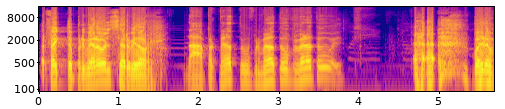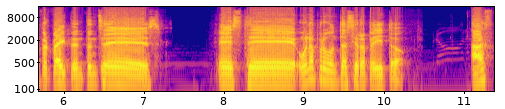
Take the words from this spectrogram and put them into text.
Perfecto, primero el servidor. Nah, primero tú, primero tú, primero tú, güey. bueno, perfecto. Entonces, este, una pregunta así rapidito. ¿has-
